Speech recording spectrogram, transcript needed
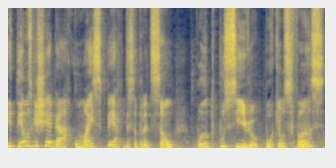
e temos que chegar o mais perto dessa tradição quanto possível, porque os fãs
